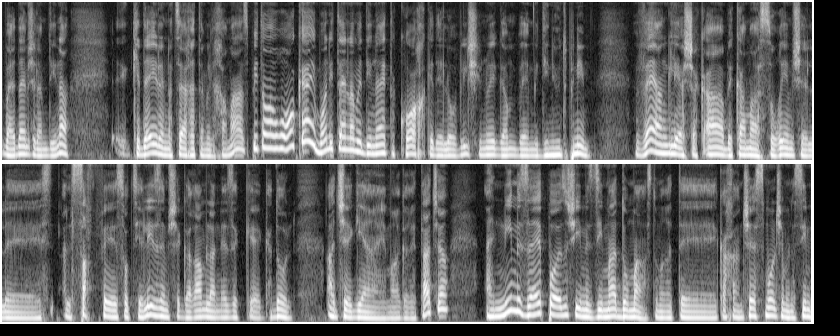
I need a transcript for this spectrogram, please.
בידיים של המדינה כדי לנצח את המלחמה, אז פתאום אמרו, אוקיי, בוא ניתן למדינה את הכוח כדי להוביל שינוי גם במדיניות פנים. ואנגליה שקעה בכמה עשורים של אה, על סף אה, סוציאליזם שגרם לה נזק אה, גדול עד שהגיעה מרגרט תאצ'ר. אני מזהה פה איזושהי מזימה דומה, זאת אומרת, אה, ככה אנשי שמאל שמנסים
